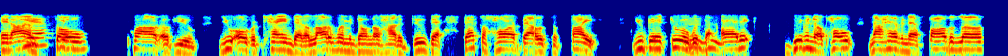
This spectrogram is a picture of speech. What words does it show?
and I am so proud of you. You overcame that. A lot of women don't know how to do that. That's a hard battle to fight. You've been through it mm-hmm. with the mm-hmm. addict, giving up hope, not having that father love,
